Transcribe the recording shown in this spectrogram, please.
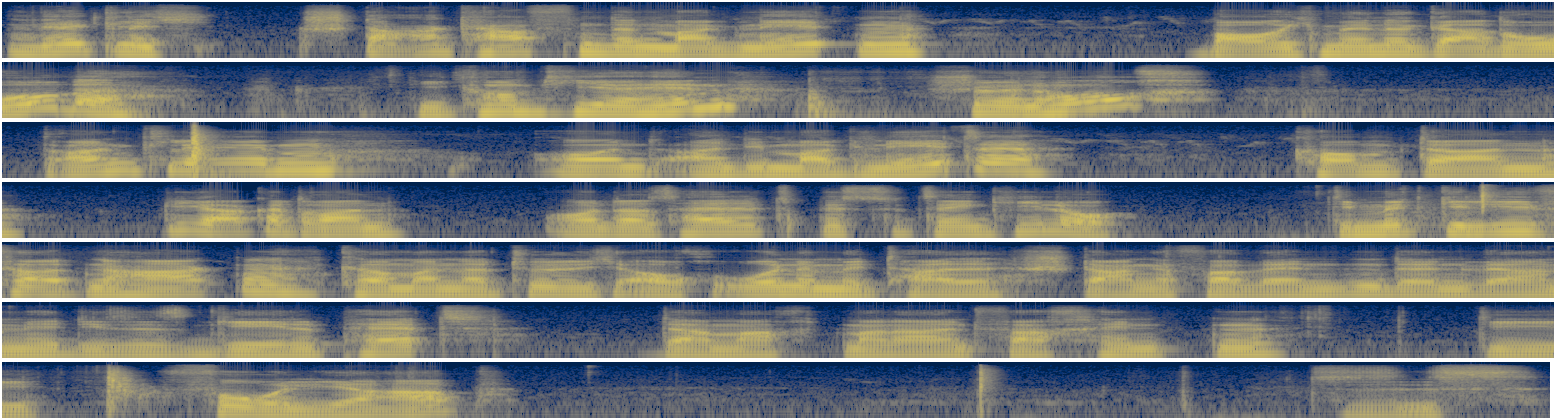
wirklich stark haftenden Magneten baue ich mir eine Garderobe. Die kommt hier hin, schön hoch, dran kleben und an die Magnete kommt dann die Jacke dran und das hält bis zu 10 Kilo. Die mitgelieferten Haken kann man natürlich auch ohne Metallstange verwenden, denn wir haben hier dieses Gelpad. Da macht man einfach hinten die Folie ab. Das ist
